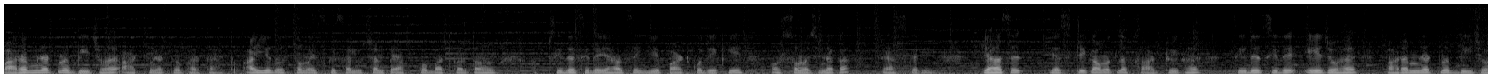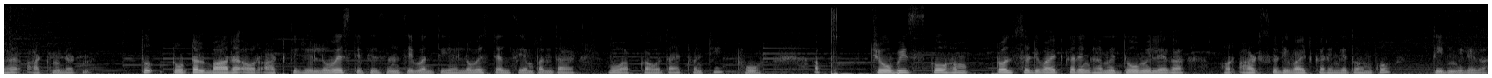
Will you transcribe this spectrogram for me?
बारह मिनट में, बी जो है आठ मिनट में भरता है। तो आइए दोस्तों, मैं इसके सोल्यूशन पे आपको बात करता हूँ। आप सीधे सीधे यहाँ से ये पार्ट को देखिए और समझने का प्रयास करिए। यहाँ से एस टी का मतलब साठ है। सीधे सीधे ए जो है बारह मिनट में बी जो है आठ मिनट में। तो टोटल 12 और 8 की जो लोवेस्ट इफिशियंसी बनती है लोवेस्ट एलसीएम बनता है, वो आपका होता है 24 अब 24 को हम 12 से डिवाइड करेंगे, हमें दो मिलेगा और 8 से डिवाइड करेंगे तो हमको तीन मिलेगा.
